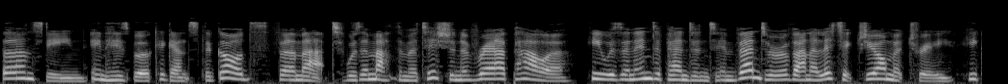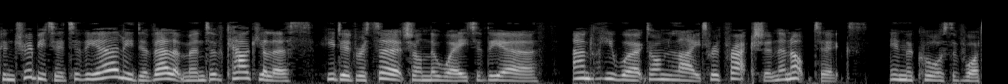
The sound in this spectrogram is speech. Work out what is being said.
Bernstein, in his book Against the Gods, Fermat was a mathematician of rare power. He was an independent inventor of analytic geometry. He contributed to the early development of calculus. He did research on the weight of the Earth, and he worked on light refraction and optics. In the course of what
